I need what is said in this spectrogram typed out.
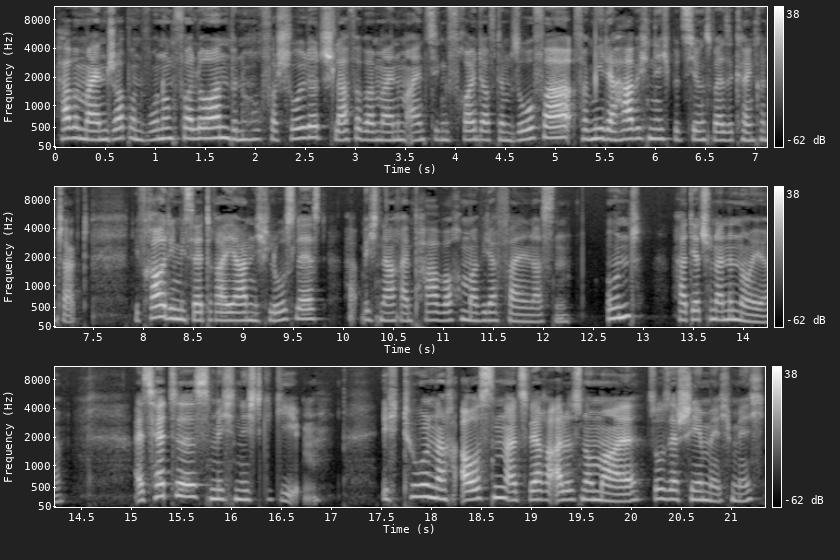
Habe meinen Job und Wohnung verloren, bin hoch verschuldet, schlafe bei meinem einzigen Freund auf dem Sofa, Familie habe ich nicht, beziehungsweise keinen Kontakt. Die Frau, die mich seit drei Jahren nicht loslässt, hat mich nach ein paar Wochen mal wieder fallen lassen. Und hat jetzt schon eine neue. Als hätte es mich nicht gegeben. Ich tue nach außen, als wäre alles normal. So sehr schäme ich mich.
